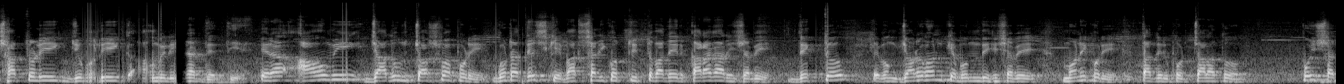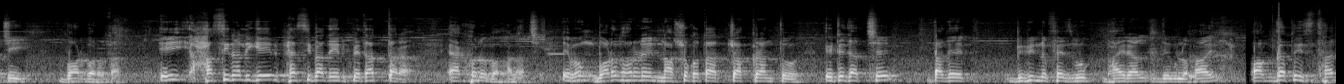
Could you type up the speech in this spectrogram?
ছাত্রলীগ, যুবলীগ, আওয়ামী লিডারদের দিয়ে। এরা আওয়ামী জাদুর চশমা পড়ে গোটা দেশকে বাকশালী কর্তৃত্ববাদের কারাগার হিসাবে দেখত এবং জনগণকে বন্দী হিসাবে মনে করে তাদের উপর চালাতো পৈশাচিক বর্বরতা। এই হাসিনা লীগের ফ্যাসিবাদের প্রেতাত্মারা এখনও বহাল আছে। এবং বড় ধরনের নাশকতার চক্রান্ত এটে যাচ্ছে তাদের বিভিন্ন ফেসবুক ভাইরাল যেগুলো হয়। অজ্ঞাত স্থান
